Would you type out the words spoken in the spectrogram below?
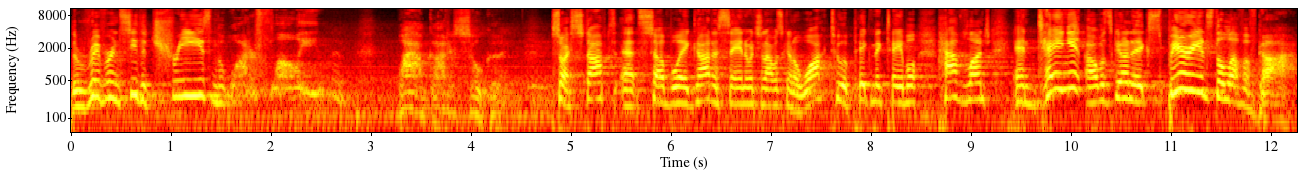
the river and see the trees and the water flowing. Wow, God is so good. So I stopped at Subway, got a sandwich, and I was going to walk to a picnic table, have lunch, and dang it, I was going to experience the love of God.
